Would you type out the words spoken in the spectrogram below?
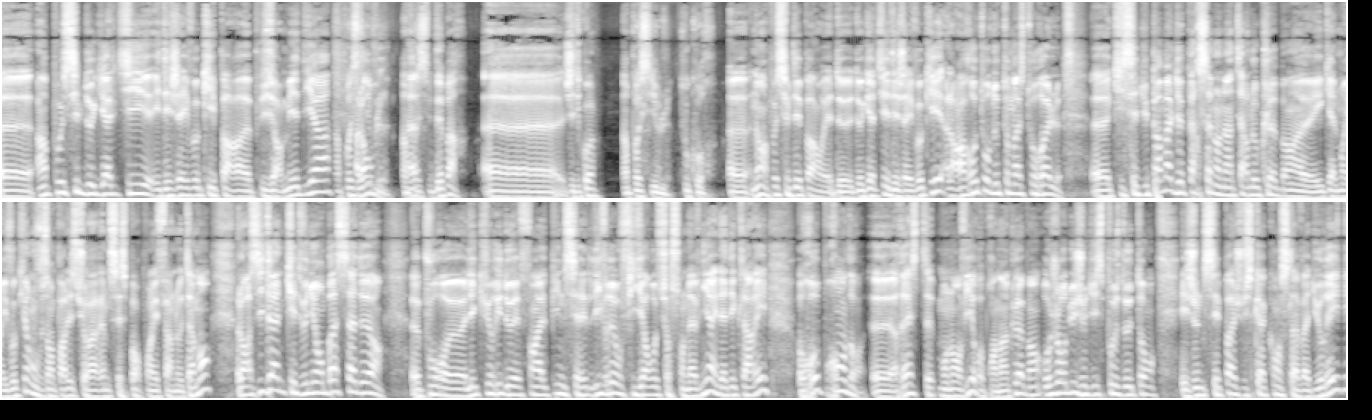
Euh, impossible de Galtier est déjà évoqué par euh, plusieurs médias. Impossible. Alors, impossible départ. Euh, J'ai dit quoi? Impossible, tout court. Euh, non, impossible départ ouais, de, de Galtier est déjà évoqué. Alors un retour de Thomas Tuchel euh, qui séduit pas mal de personnes en interne au club hein, également évoqué. On vous en parlait sur rmcsport.fr notamment. Alors Zidane qui est devenu ambassadeur euh, pour euh, l'écurie de F1 Alpine s'est livré au Figaro sur son avenir. Il a déclaré reprendre euh, reste mon envie, reprendre un club. Hein. Aujourd'hui, je dispose de temps et je ne sais pas jusqu'à quand cela va durer.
